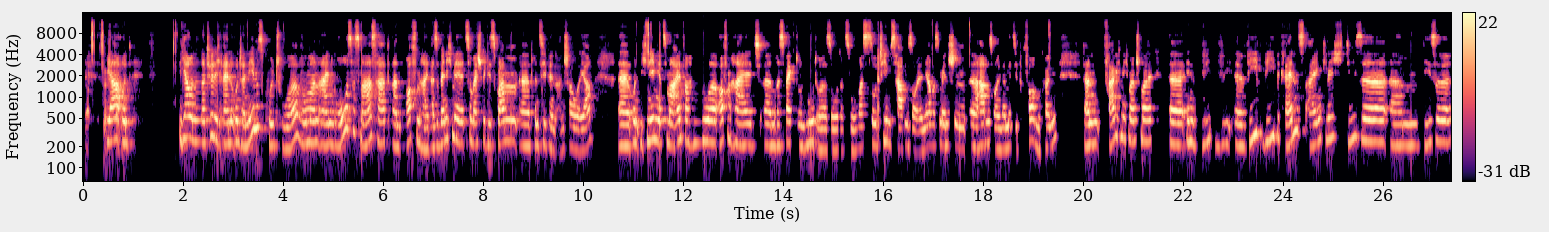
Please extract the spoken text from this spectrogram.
ja, ja und ja, und natürlich eine Unternehmenskultur, wo man ein großes Maß hat an Offenheit. Also wenn ich mir jetzt zum Beispiel die Scrum-Prinzipien anschaue, ja, äh, und ich nehme jetzt mal einfach nur Offenheit, ähm, Respekt und Mut oder so dazu, was so Teams haben sollen, ja, was Menschen äh, haben sollen, damit sie performen können, dann frage ich mich manchmal, äh, in wie, wie, wie, begrenzt eigentlich diese, ähm, diese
